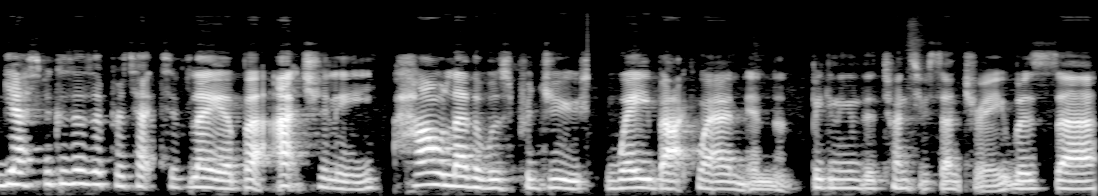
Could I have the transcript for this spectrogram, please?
Yes, because there's a protective layer, but actually, how leather was produced way back when, in the beginning of the 20th century, was uh,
